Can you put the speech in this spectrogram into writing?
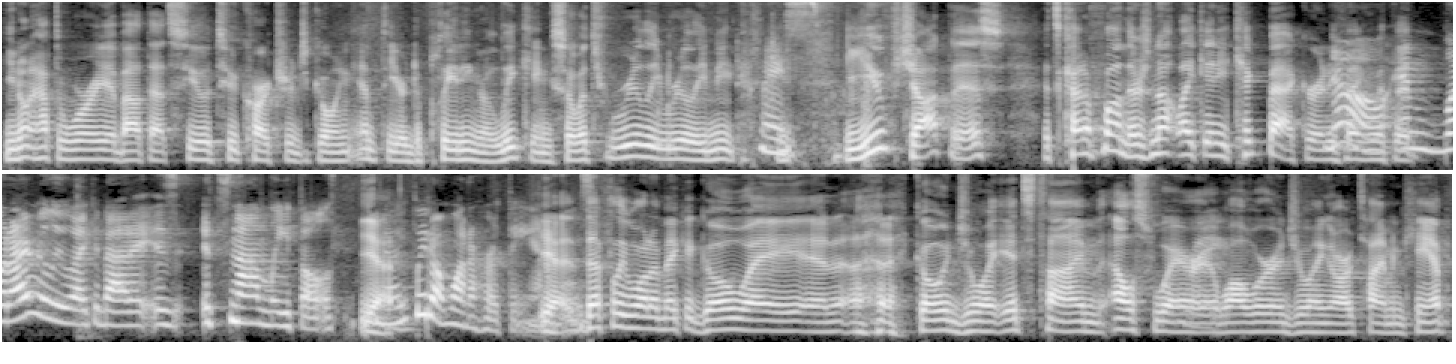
you don't have to worry about that CO2 cartridge going empty or depleting or leaking. So it's really, really neat. Nice. You've shot this it's kind of fun. There's not like any kickback or anything no, with it. and what I really like about it is it's non-lethal. Yeah. You know, we don't want to hurt the animals. Yeah, definitely want to make it go away and uh, go enjoy its time elsewhere right. while we're enjoying our time in camp.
